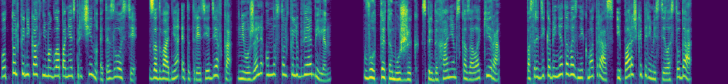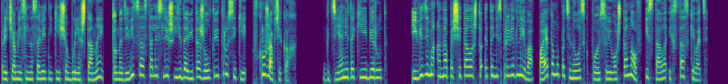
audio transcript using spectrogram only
Вот только никак не могла понять причину этой злости. За два дня это третья девка. Неужели он настолько любвеобилен? «Вот это мужик!» – с придыханием сказала Кира. Посреди кабинета возник матрас, и парочка переместилась туда. Причем, если на советнике еще были штаны, то на девице остались лишь ядовито-желтые трусики в кружавчиках. Где они такие берут? И, видимо, она посчитала, что это несправедливо, поэтому потянулась к поясу его штанов и стала их стаскивать.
